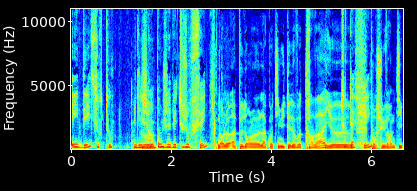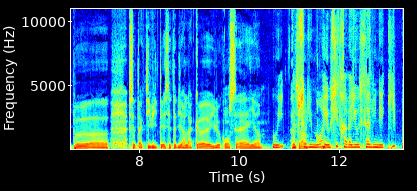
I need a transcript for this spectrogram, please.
aider surtout les gens Mhm. comme j'avais toujours fait. Dans le, un peu dans le- la continuité de votre travail, euh, Tout à fait. poursuivre un petit peu euh, cette activité, c'est-à-dire l'accueil, le conseil. Oui, absolument. Et aussi travailler au sein d'une équipe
